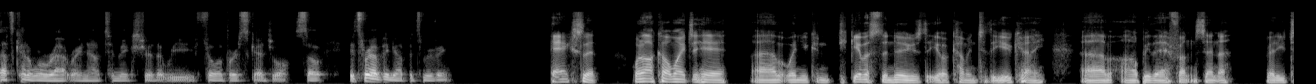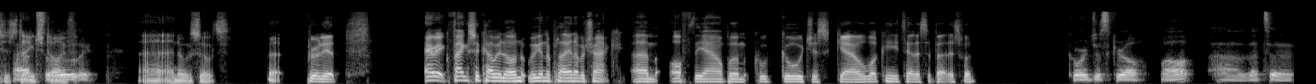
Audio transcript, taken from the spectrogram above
that's kind of where we're at right now to make sure that we fill up our schedule. So it's ramping up, it's moving. Excellent. Well, I can't wait to hear um, when you can give us the news that you're coming to the UK. Um, I'll be there front and center, ready to stage Absolutely. dive uh, and all sorts. But brilliant. Eric, thanks for coming on. We're going to play another track um, off the album called Gorgeous Girl. What can you tell us about this one? Gorgeous Girl. Well, uh, that's a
